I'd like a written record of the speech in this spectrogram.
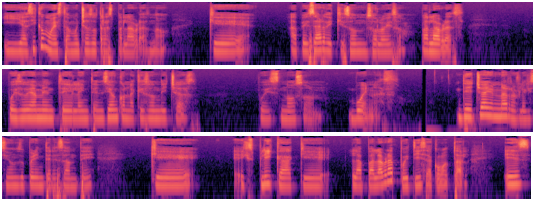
y así como esta muchas otras palabras, ¿no? Que a pesar de que son solo eso, palabras, pues obviamente la intención con la que son dichas pues no son buenas. De hecho, hay una reflexión súper interesante que explica que la palabra poetisa como tal es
